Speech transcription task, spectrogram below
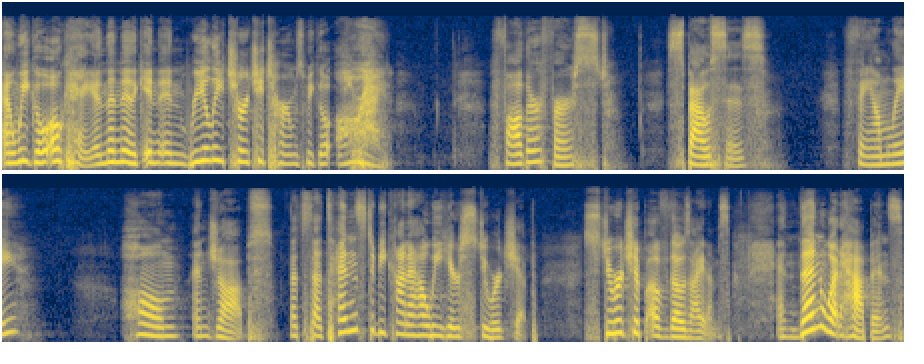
And we go, okay, and then in, in really churchy terms, we go, all right, father first, spouses, family, home, and jobs. That's, that tends to be kind of how we hear stewardship stewardship of those items and then what happens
